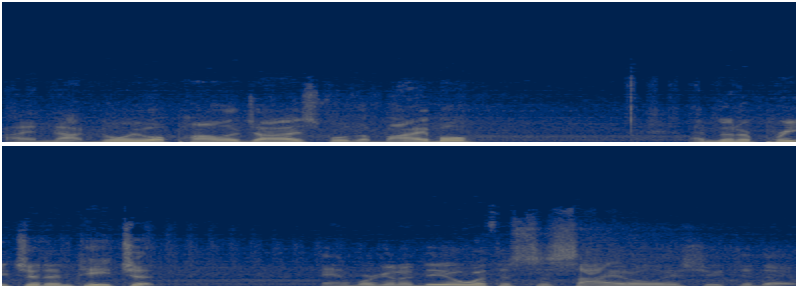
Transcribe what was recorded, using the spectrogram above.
I am not going to apologize for the Bible. I'm going to preach it and teach it. And we're going to deal with a societal issue today.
